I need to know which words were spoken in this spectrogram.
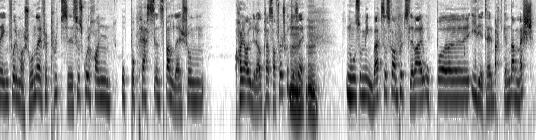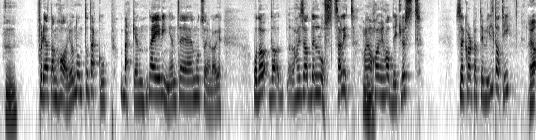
den formasjonen der, for plutselig så skulle han opp og presse en spiller som han aldri hadde pressa før, skulle du si. Nå som wingback så skal han plutselig være opp og eh, irritere backen deres. Fordi at de har jo noen til å dekke opp backen, nei, vingen til motstanderlaget. Og da, da Han sa at det låste seg litt. Han, han hadde ikke lyst. Så det er klart at det vil ta tid. Ja,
